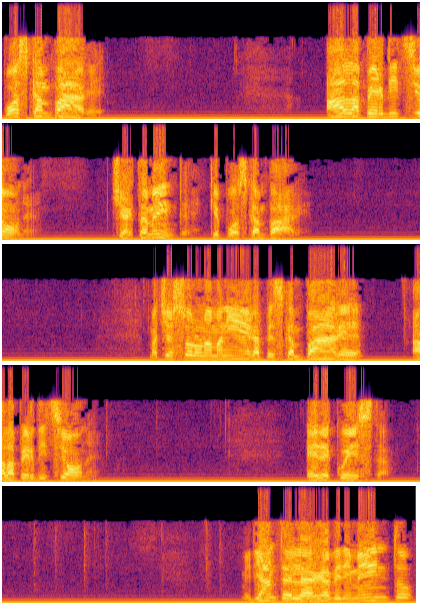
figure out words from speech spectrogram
può scampare alla perdizione, certamente che può scampare, ma c'è solo una maniera per scampare alla perdizione ed è questa, mediante il ravvedimento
